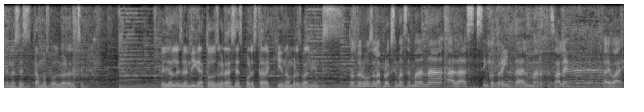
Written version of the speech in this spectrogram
que necesitamos volver al Señor. Que Dios les bendiga a todos. Gracias por estar aquí en Hombres Valientes. Nos vemos la próxima semana a las 5.30 el martes, ¿vale? Bye bye.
